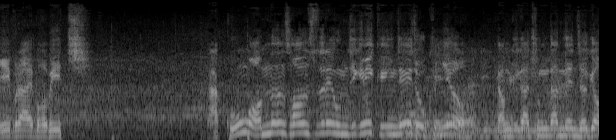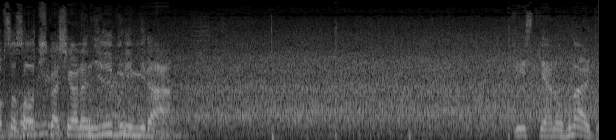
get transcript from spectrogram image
이브라이모비치. 자, 공 없는 선수들의 움직임이 굉장히 좋군요. 경기가 중단된 적이 없어서 추가 시간은 1분입니다. 크리스티아노 호날두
